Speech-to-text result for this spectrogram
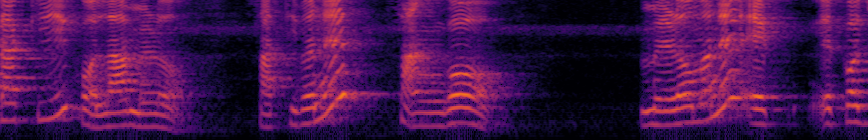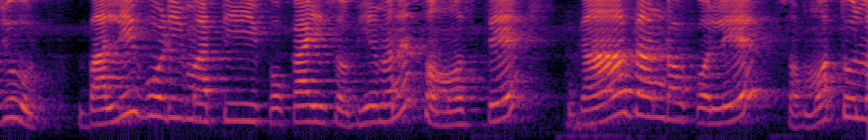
ଡାକି କଲା ମେଳ। ସାଥୀ ମାନେ ସାଙ୍ଗ। ମେଳ ମାନେ ଏକଜୁଟ। ବାଲି ଗୋଡ଼ି ମାଟି ପକାଇ ସଭିଏ ମାନେ ସମସ୍ତେ ଗାଁ ଦାଣ୍ଡ କଲେ ସମତୁଲ।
